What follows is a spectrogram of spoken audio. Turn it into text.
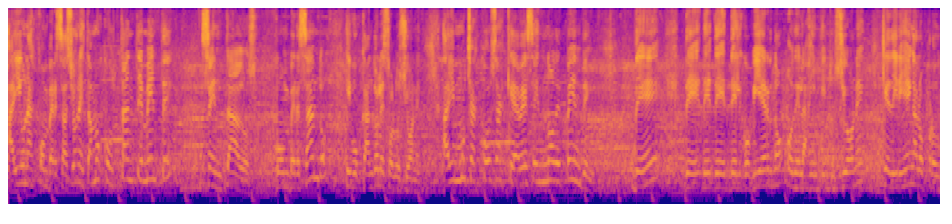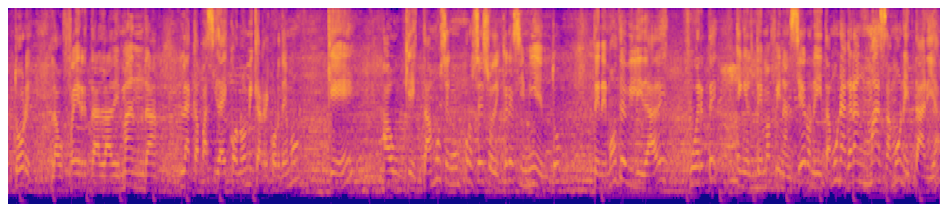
Hay unas conversaciones, estamos constantemente sentados, conversando y buscándole soluciones. Hay muchas cosas que a veces no dependen de, del gobierno o de las instituciones que dirigen a los productores, la oferta, la demanda, la capacidad económica. Recordemos que aunque estamos en un proceso de crecimiento, tenemos debilidades fuertes en el tema financiero. Necesitamos una gran masa monetaria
